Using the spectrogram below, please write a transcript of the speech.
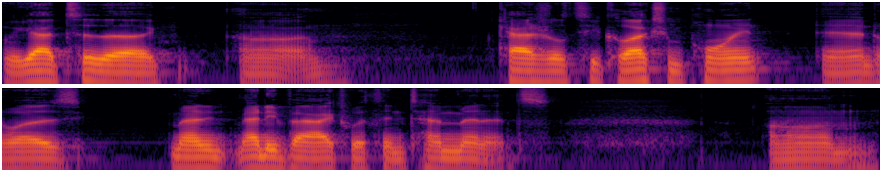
we got to the uh, casualty collection point and was med medevaced within 10 minutes. Um,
